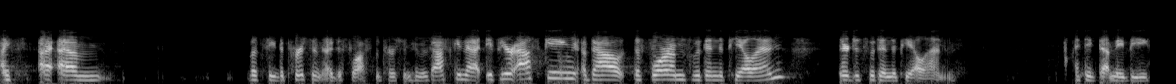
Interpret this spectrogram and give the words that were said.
I, I um, let's see, the person, I just lost the person who was asking that. If you're asking about the forums within the PLN, they're just within the PLN. I think that may be,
